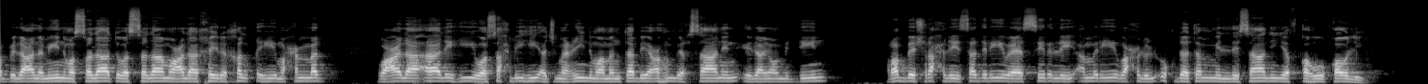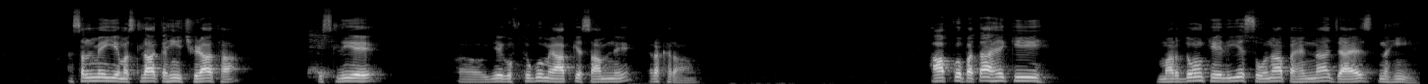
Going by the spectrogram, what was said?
रब्बिल वस्सलातु वस्सलामु अला खैर खल्क़िही मुहम्मद व अला आलिहि व सहबिहि अजमईन व मन तबिअहुम बिहसान इला यौमिद्दीन रब इशरह ली सदरी व यस्सिर ली अमरी वहलुल उक़दतम मिन लिसानी यफ़क़हू क़ौली असल में ये मसला कहीं छिड़ा था, इसलिए ये गुफ्तु मैं आपके सामने रख रहा हूँ। आपको पता है कि मर्दों के लिए सोना पहनना जायज़ नहीं है।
